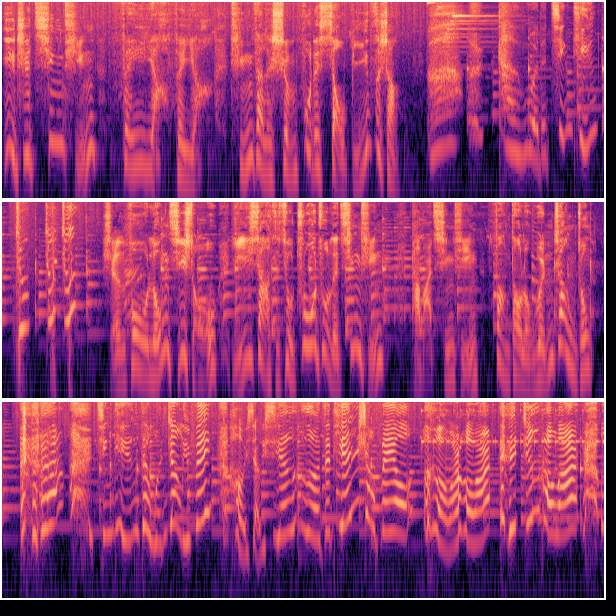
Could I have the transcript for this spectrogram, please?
一只蜻蜓飞呀飞呀，停在了沈父的小鼻子上。啊，看我的蜻蜓，捉捉捉！神父隆起手，一下子就捉住了蜻蜓。他把蜻蜓放到了蚊帐中。蜻蜓在蚊帐里飞，好像仙鹤在天上飞哦，好玩好玩，真好玩！我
